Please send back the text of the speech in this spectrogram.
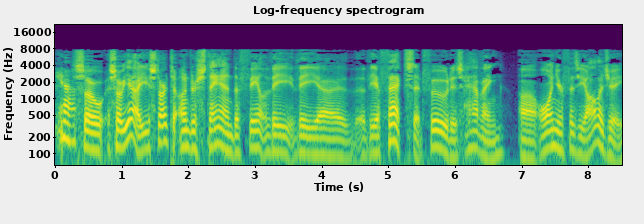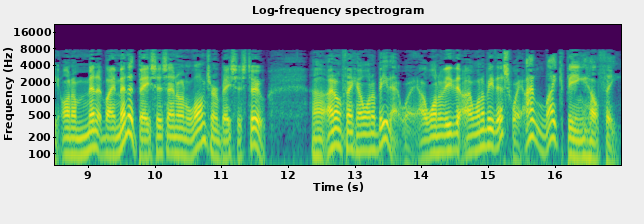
Yeah. So so yeah, you start to understand the feel the the uh, the effects that food is having uh, on your physiology on a minute by minute basis and on a long term basis too. Uh, I don't think I want to be that way. I want to be. Th- I want to be this way. I like being healthy,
